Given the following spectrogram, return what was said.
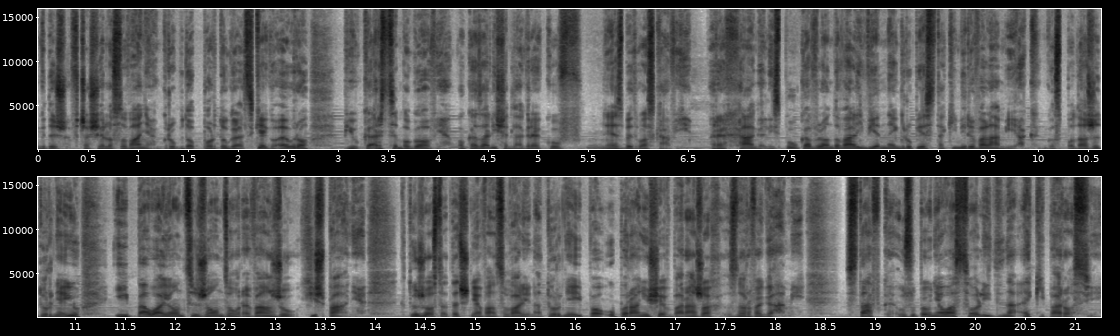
gdyż w czasie losowania grup do portugalskiego euro piłkarscy bogowie okazali się dla Greków niezbyt łaskawi. Rechagel i spółka wylądowali w jednej grupie z takimi rywalami jak gospodarze turnieju i pałający rządzą rewanżu Hiszpanie, którzy ostatecznie awansowali na turniej po uporaniu się w barażach z Norwegami. Stawkę uzupełniała solidna ekipa Rosji.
